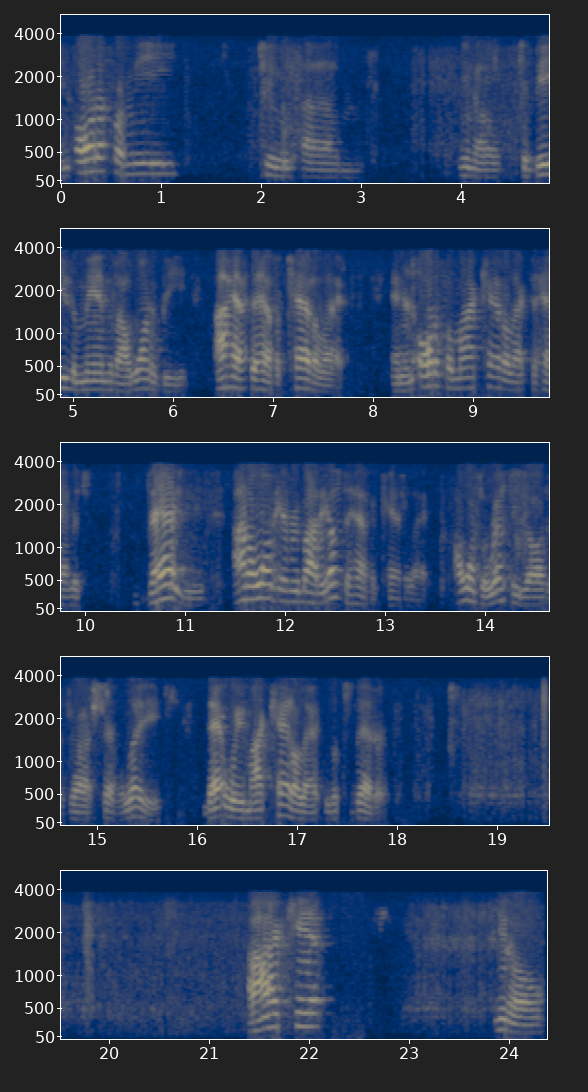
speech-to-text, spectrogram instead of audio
In order for me to, um, you know, to be the man that I want to be, I have to have a Cadillac. And in order for my Cadillac to have its value, I don't want everybody else to have a Cadillac. I want the rest of y'all to drive Chevrolet. That way my Cadillac looks better. I can't, you know,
